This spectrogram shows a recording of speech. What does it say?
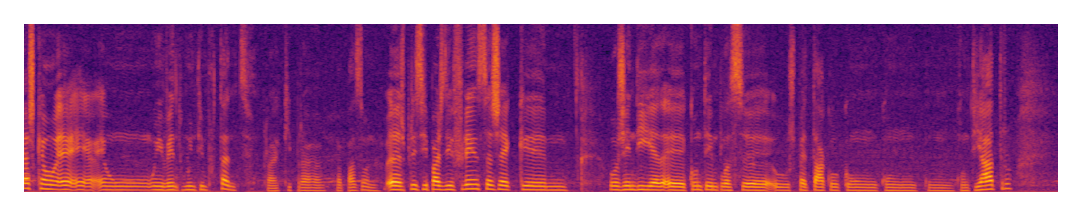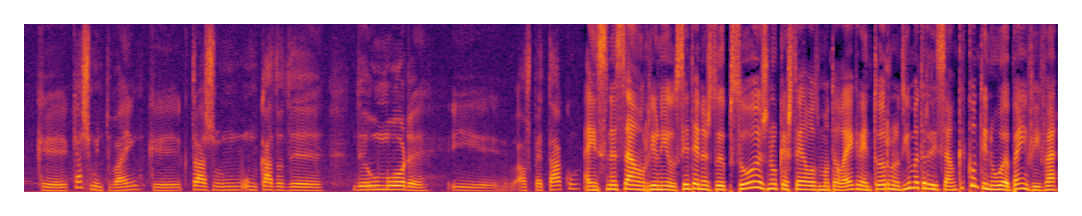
E acho que é, um, é, é um, um, evento muito importante para aqui para, para a zona. As principais diferenças é que hum, hoje em dia eh, contempla-se o espetáculo com, com, com, com teatro, que, que, acho muito bem, que, que traz um, um bocado de, de humor e ao espetáculo. A encenação reuniu centenas de pessoas no Castelo de Montalegre em torno de uma tradição que continua bem viva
